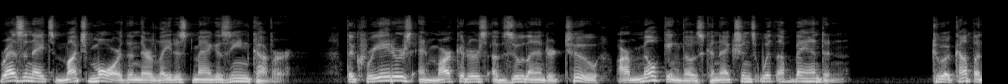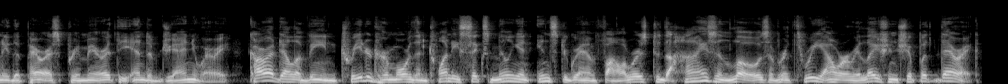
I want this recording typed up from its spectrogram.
resonates much more than their latest magazine cover. The creators and marketers of Zoolander 2 are milking those connections with abandon. To accompany the Paris premiere at the end of January, Cara Delevingne treated her more than 26 million Instagram followers to the highs and lows of her three hour relationship with Derek.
